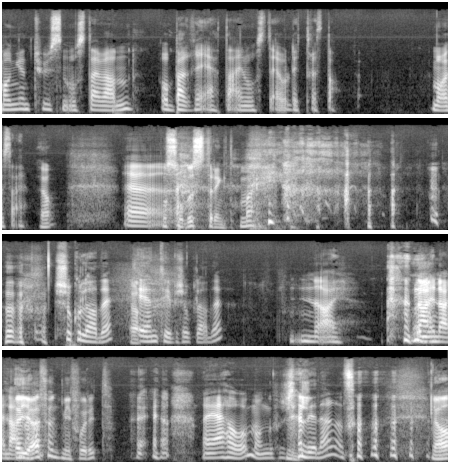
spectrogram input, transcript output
mange tusen oster i verden, og bare ete en ost er jo litt trist, da. Må jeg si. Ja. Eh, Nå så du strengt på meg. Sjokolade? Ja. En type sjokolade? nei. Nei, nei, nei. Nei. jeg har funnet min favoritt. Nei, jeg har òg mange forskjellige der, altså. Ja,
